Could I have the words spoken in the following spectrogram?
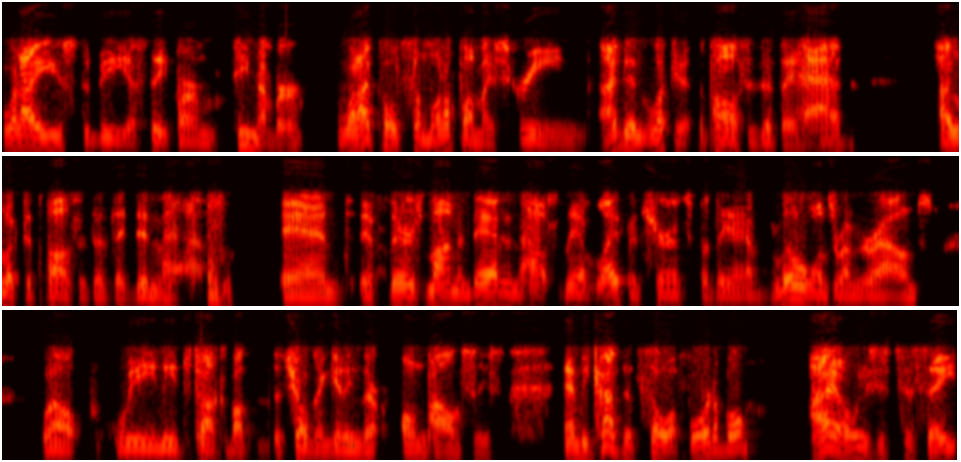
when I used to be a State Farm team member, when I pulled someone up on my screen, I didn't look at the policies that they had. I looked at the policies that they didn't have. And if there's mom and dad in the house and they have life insurance, but they have little ones running around, well, we need to talk about the children getting their own policies. And because it's so affordable, I always used to say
